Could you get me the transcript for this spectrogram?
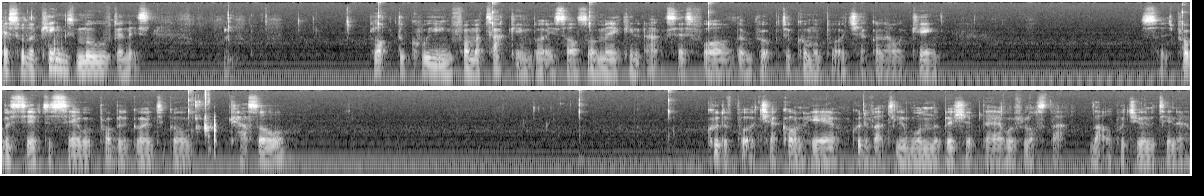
Okay, so the king's moved and it's blocked the queen from attacking, but it's also making access for the rook to come and put a check on our king. So it's probably safe to say we're probably going to go castle. Could have put a check on here, could have actually won the bishop there. We've lost that, that opportunity now.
